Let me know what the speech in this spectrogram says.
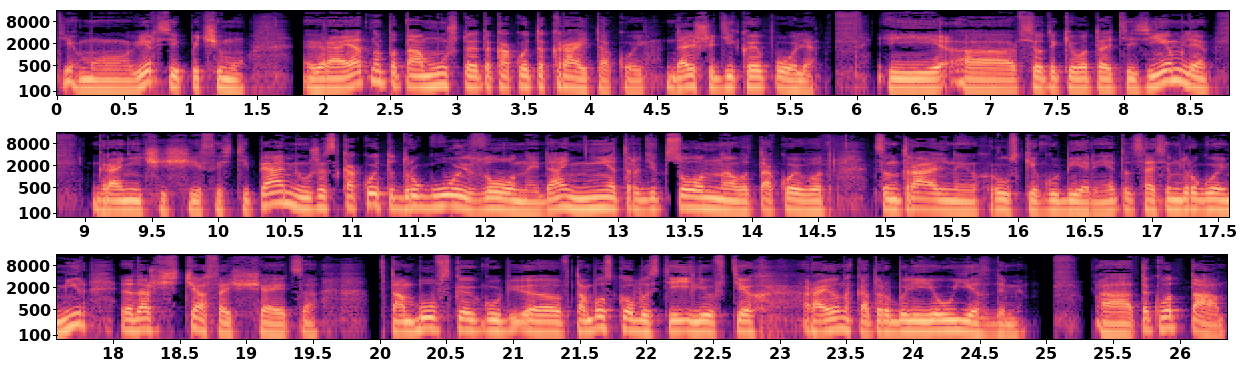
тему версий. Почему? Вероятно, потому что это какой-то край такой, дальше дикое поле. И а, все-таки вот эти земли, граничащие со степями, уже с какой-то другой зоной, да, не традиционно вот такой вот центральный русских губерний. Это совсем другой мир. Это даже сейчас ощущается в Тамбовской, э, в Тамбовской области или в тех районах, которые были ее уездами. А, так вот там.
